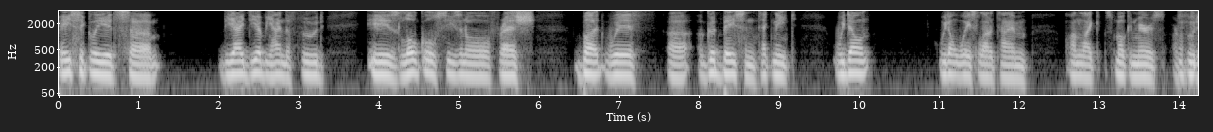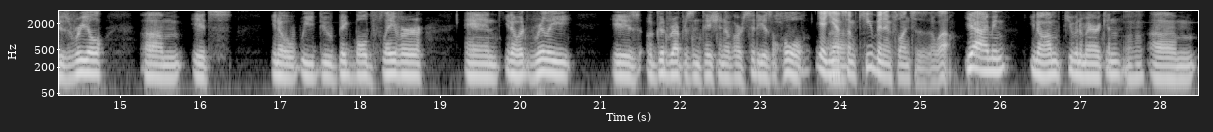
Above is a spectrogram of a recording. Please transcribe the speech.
basically, it's um, the idea behind the food is local, seasonal, fresh, but with uh, a good base and technique. We don't we don't waste a lot of time on like smoke and mirrors. Our food is real. Um, it's you know we do big bold flavor, and you know it really is a good representation of our city as a whole. Yeah, you have Uh, some Cuban influences as well. yeah, I mean, you know, I'm Cuban American. Um,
